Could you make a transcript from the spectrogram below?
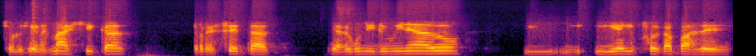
soluciones mágicas, recetas de algún iluminado, y, él fue capaz de,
